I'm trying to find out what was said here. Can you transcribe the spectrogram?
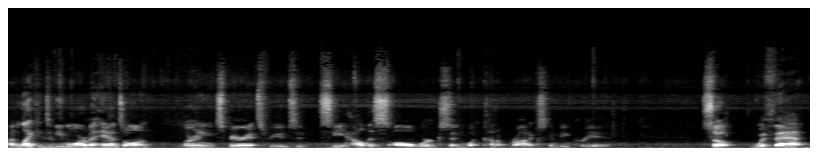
I'd like it to be more of a hands-on learning experience for you to see how this all works and what kind of products can be created. So with that,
